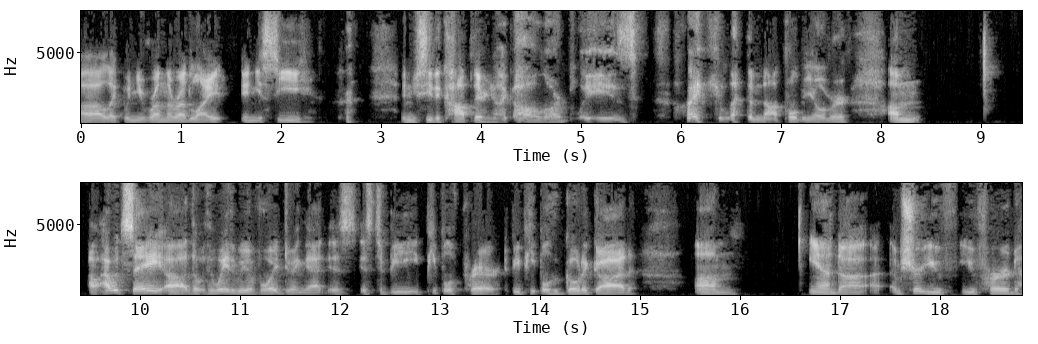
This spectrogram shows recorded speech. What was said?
uh, like when you run the red light and you see, and you see the cop there, and you're like, "Oh Lord, please, like let them not pull me over." Um, I would say uh, the, the way that we avoid doing that is is to be people of prayer, to be people who go to God. Um, and uh, I'm sure you've you've heard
